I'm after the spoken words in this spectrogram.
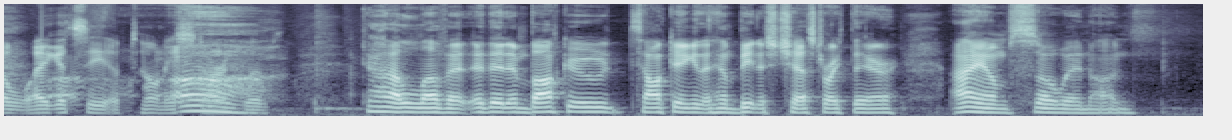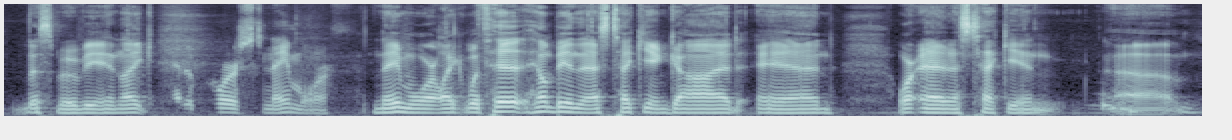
The legacy of Tony Stark. Oh. God, I love it. And then Mbaku talking and then him beating his chest right there. I am so in on this movie and like And of course, Namor. Namor, like with hi- him being the Aztecian god and or an Aztecian um,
